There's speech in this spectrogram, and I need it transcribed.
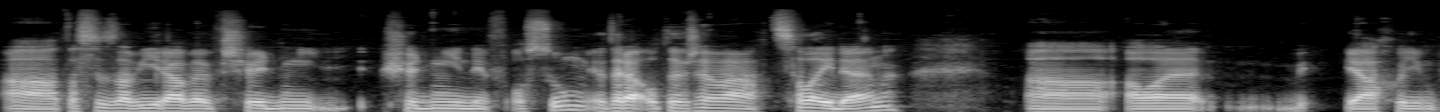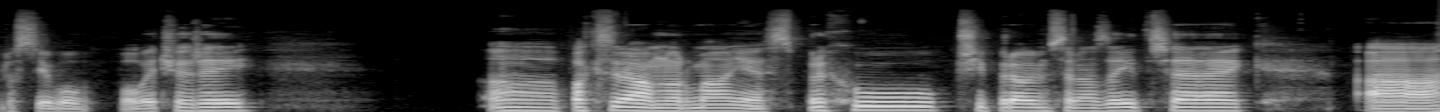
A ta se zavírá ve všední, všední dny v 8, je teda otevřená celý den, a, ale já chodím prostě po, po večeři, a pak si dám normálně sprchu, připravím se na zejtřek a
